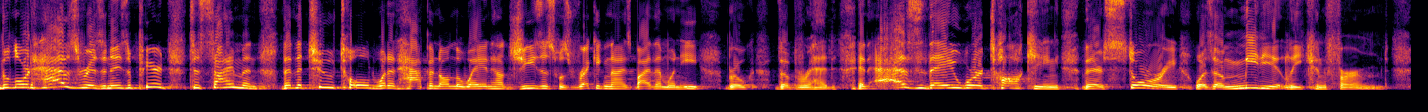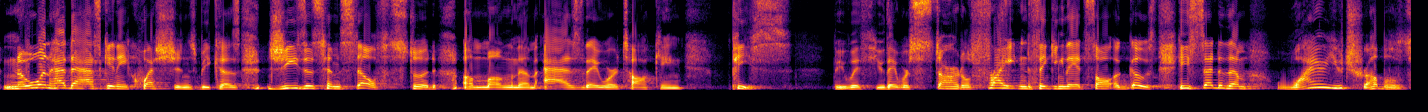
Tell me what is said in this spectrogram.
the Lord has risen and he's appeared to Simon. Then the two told what had happened on the way and how Jesus was recognized by them when he broke the bread. And as they were talking, their story was immediately confirmed. No one had to ask any questions because Jesus himself stood among them as they were talking. Peace be with you. They were startled, frightened, thinking they had saw a ghost. He said to them, Why are you troubled?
